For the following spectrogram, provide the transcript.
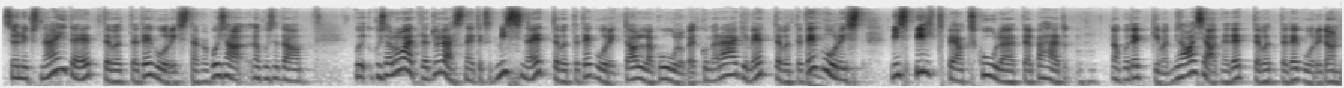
see on üks näide ettevõtte tegurist, aga kui sa nagu seda kui, kui sa loetled üles näiteks, et mis sinna ettevõtte tegurite alla kuulub, et kui me räägime ettevõtte tegurist, mis pilt peaks kuulajatel pähe nagu tekkima, et mis asjad need ettevõtte tegurid on?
